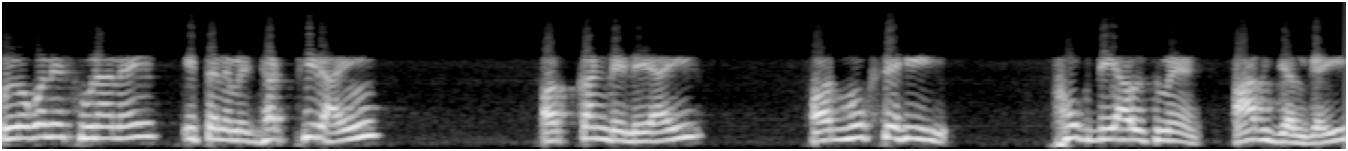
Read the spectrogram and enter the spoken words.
उन लोगों ने सुना नहीं, इतने में झट फिर आई और कंडे ले आई और मुख से ही फूक दिया, उसमें आग जल गई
